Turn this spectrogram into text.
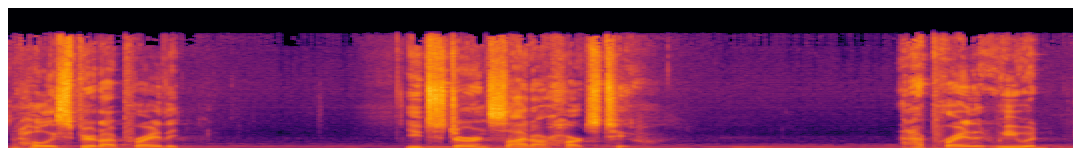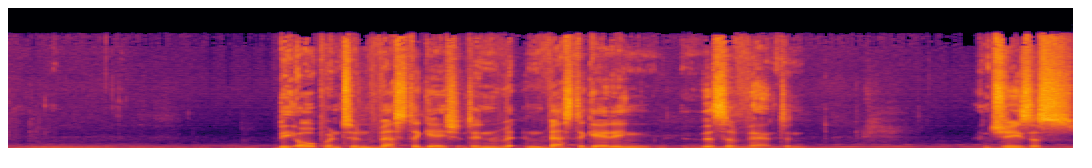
And Holy Spirit, I pray that you'd stir inside our hearts too. And I pray that we would be open to investigation, to inv- investigating this event. And, and Jesus,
